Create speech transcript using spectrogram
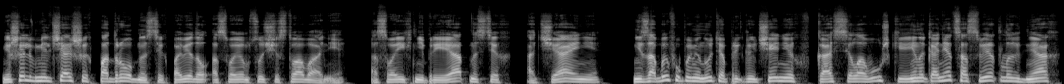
Мишель в мельчайших подробностях поведал о своем существовании, о своих неприятностях, отчаянии, не забыв упомянуть о приключениях в кассе ловушки и, наконец, о светлых днях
